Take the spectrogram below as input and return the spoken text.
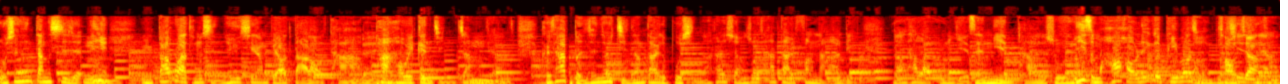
我相信当事人，嗯、因为你八卦的同时，你就会尽量不要打扰他，怕他会更紧张这样子。嗯、可是他本身就紧张到一个不行，然后他就想说他到底放哪里？然后她老公也在念他，就说你怎么好好的一个皮包怎么不见这样？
